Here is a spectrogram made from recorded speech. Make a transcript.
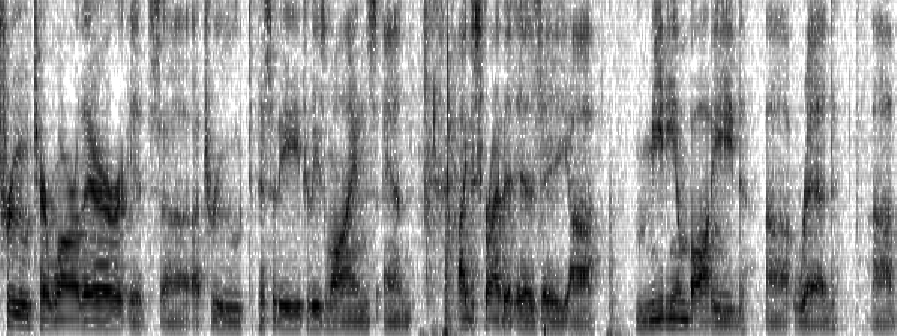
true terroir there. It's uh, a true typicity to these wines, and I describe it as a uh, medium-bodied uh, red, uh,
